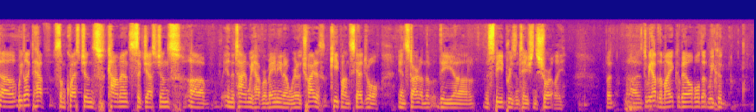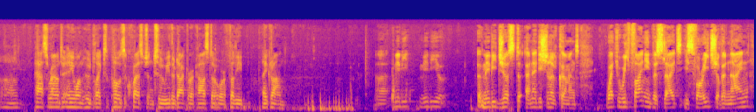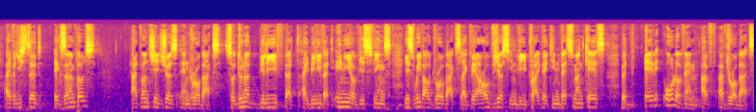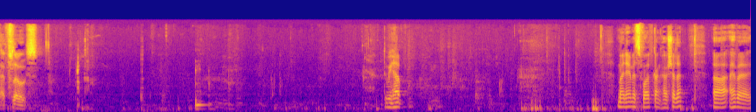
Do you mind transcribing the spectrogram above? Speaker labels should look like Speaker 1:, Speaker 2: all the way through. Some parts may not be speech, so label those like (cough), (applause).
Speaker 1: uh, we'd like to have some questions, comments, suggestions uh, in the time we have remaining, and we're going to try to keep on schedule and start on the the, uh, the speed presentations shortly. But uh, do we have the mic available that we could uh, pass around to anyone who'd like to pose a question to either Dr. Acosta or Philippe Aigrain?
Speaker 2: Uh, maybe, maybe, maybe just an additional comment. What you will find in the slides is for each of the nine, I've listed examples, advantages and drawbacks. So do not believe that I believe that any of these things is without drawbacks. Like they are obvious in the private investment case, but all of them have, have drawbacks, have flaws.
Speaker 1: Do we have?
Speaker 3: My name is Wolfgang Höschele. Uh, I have a,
